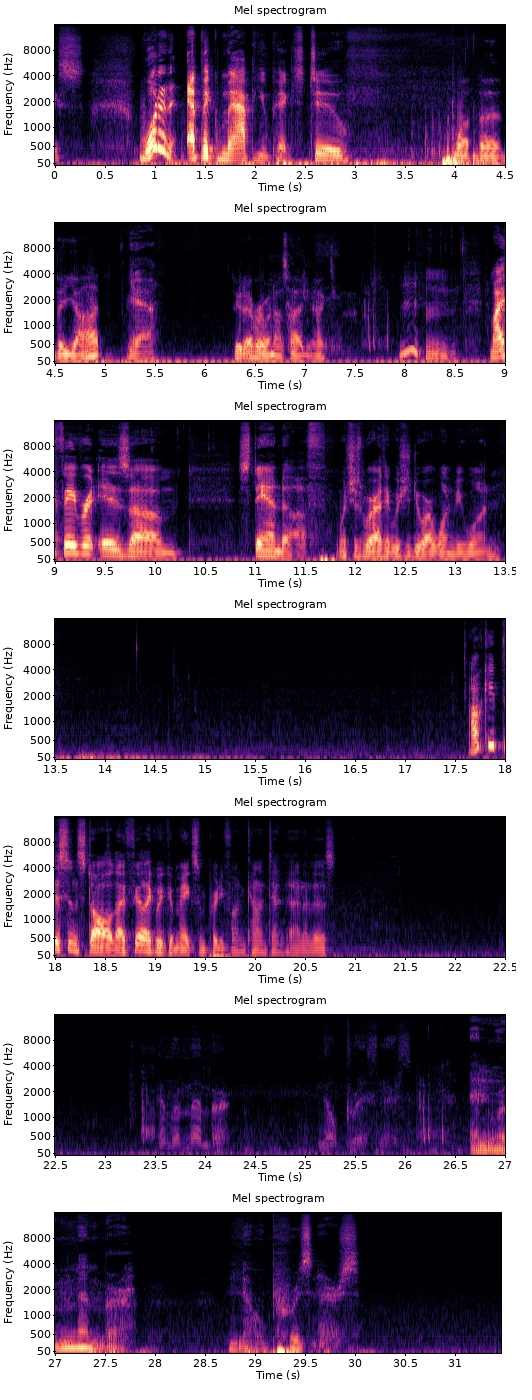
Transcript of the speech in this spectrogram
Nice. What an epic map you picked too. What the the yacht? Yeah. Dude, everyone knows hijacked. Hmm. My favorite is um, standoff, which is where I think we should do our one v one. I'll keep this installed. I feel like we could make some pretty fun content out of this. And remember, no prisoners. And remember, no prisoners.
